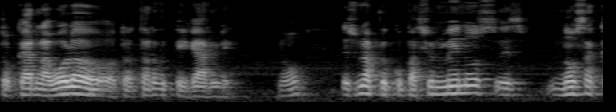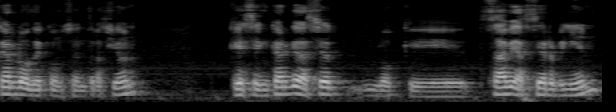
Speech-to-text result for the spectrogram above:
tocar la bola o, tratar de pegarle, ¿no? Es una preocupación menos, es no sacarlo de concentración, que se encargue de hacer lo que sabe hacer bien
